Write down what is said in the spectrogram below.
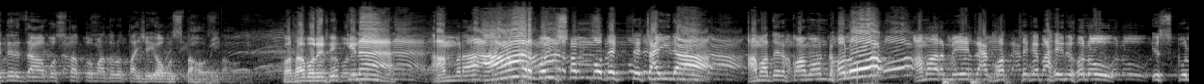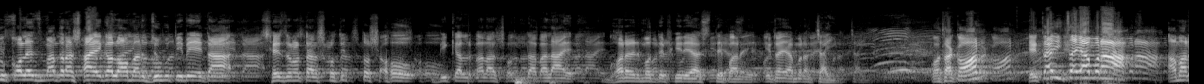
এদের যা অবস্থা, তোমাদেরও তাই সেই অবস্থা হবে। কথা বলে ঠিক কিনা? আমরা আর বৈষম্য দেখতে চাই না। আমাদের কমন্ড হলো, আমার মেয়েটা ঘর থেকে বাহির হলো, স্কুল, কলেজ, মাদ্রাসায় গেল আমার যুবতী মেয়েটা। সেজন্য তার সতীত্ব সহ বিকাল বেলা সন্ধ্যা বেলায় ঘরের মধ্যে ফিরে আসতে পারে। এটাই আমরা চাই। কথা কর এটাই চাই আমরা। আমার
